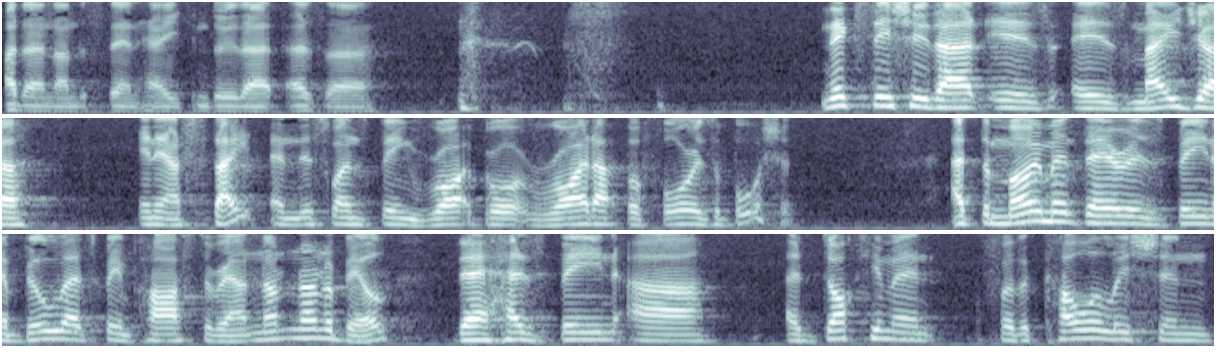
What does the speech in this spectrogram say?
I don't understand how you can do that as a. Next issue that is, is major in our state, and this one's being right, brought right up before, is abortion. At the moment, there has been a bill that's been passed around, not, not a bill, there has been a, a document for the coalition,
